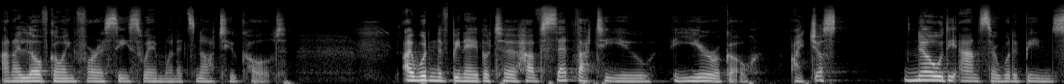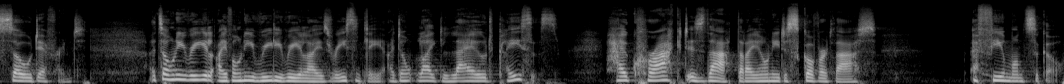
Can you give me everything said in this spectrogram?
And I love going for a sea swim when it's not too cold. I wouldn't have been able to have said that to you a year ago. I just know the answer would have been so different. It's only real I've only really realized recently I don't like loud places. How cracked is that that I only discovered that a few months ago?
